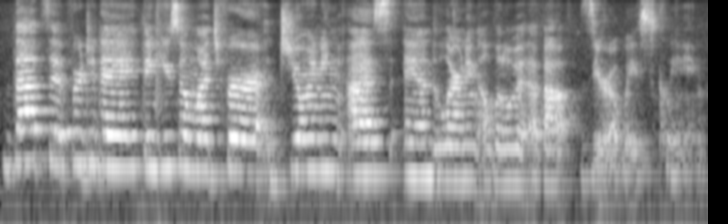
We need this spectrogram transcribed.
that's it for today. Thank you so much for joining us and learning a little bit about zero waste cleaning.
